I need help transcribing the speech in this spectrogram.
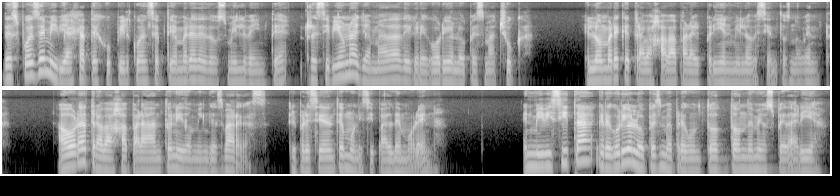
Después de mi viaje a Tejupilco en septiembre de 2020, recibí una llamada de Gregorio López Machuca, el hombre que trabajaba para el PRI en 1990. Ahora trabaja para Anthony Domínguez Vargas, el presidente municipal de Morena. En mi visita, Gregorio López me preguntó dónde me hospedaría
